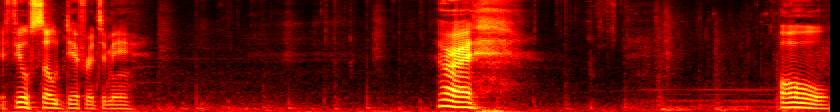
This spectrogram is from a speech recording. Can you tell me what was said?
It feels so different to me. Alright. Oh.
